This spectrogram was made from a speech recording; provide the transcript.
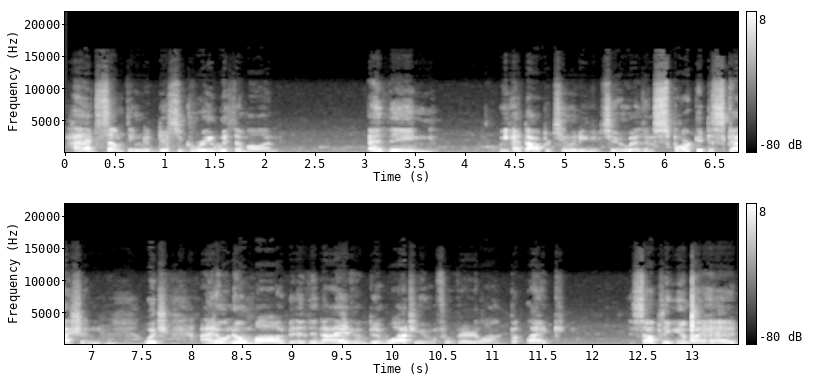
had something to disagree with him on, and then we had the opportunity to, and then spark a discussion, which I don't know mobbed, and then I haven't been watching him for very long, but like something in my head,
